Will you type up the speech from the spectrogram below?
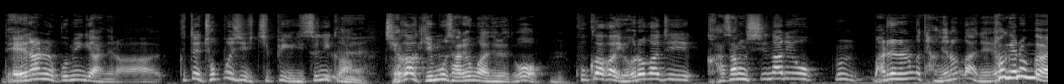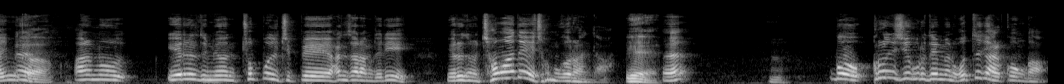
내란을 꾸민 게 아니라 그때 촛불시 집회가 있으니까 네. 제가 기무사령관이라도 국가가 여러 가지 가상 시나리오를 마련하는 거 당연한 거 아니에요? 당연한 거 아닙니까? 예. 아니 뭐 예를 들면 촛불 집회 한 사람들이 예를 들면 청와대에 점거를 한다. 예. 예? 뭐 그런 식으로 되면 어떻게 할 건가?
